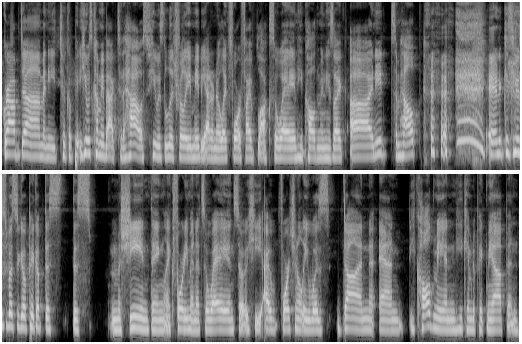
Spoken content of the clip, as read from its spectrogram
grabbed him and he took a he was coming back to the house. He was literally maybe i don't know like four or five blocks away. And he called me and he's like uh, i need some help. And because he was supposed to go pick up this this machine thing like 40 minutes away. And so he i fortunately was done and he called me and he came to pick me up and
